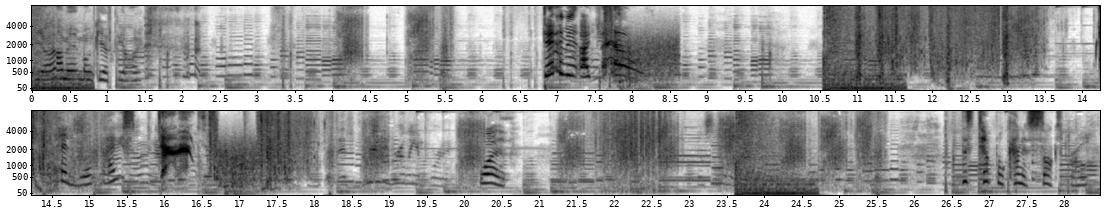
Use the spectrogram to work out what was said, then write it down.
idea. I'm at Monkey FBI. Damn it, I fell! Hello, guys. Damn it! It's really, really important. What? This temple kind of sucks, bro.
